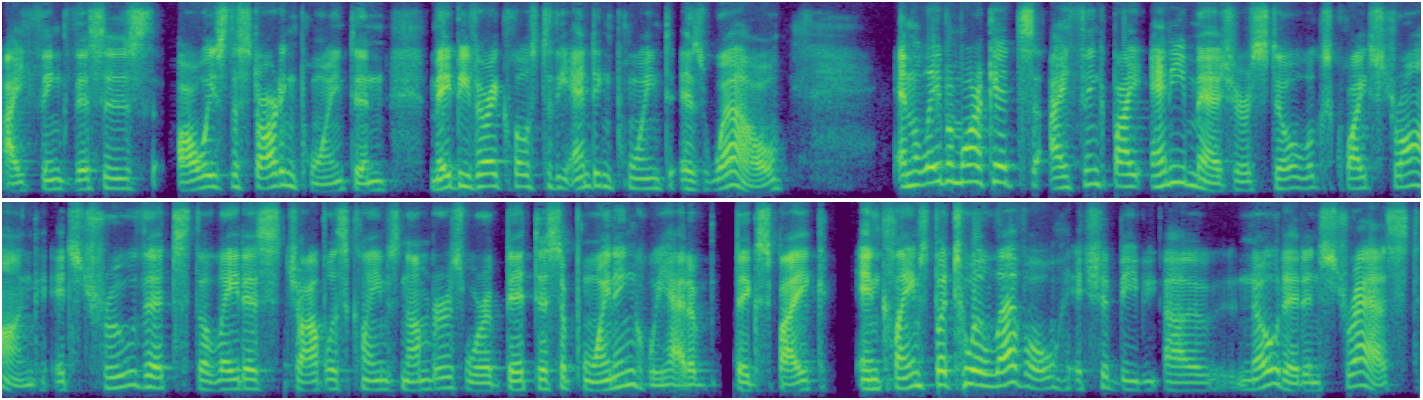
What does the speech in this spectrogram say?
I think this is always the starting point and maybe very close to the ending point as well. And the labor market, I think by any measure, still looks quite strong. It's true that the latest jobless claims numbers were a bit disappointing. We had a big spike in claims, but to a level, it should be uh, noted and stressed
